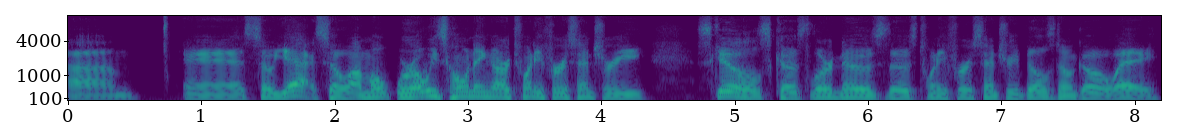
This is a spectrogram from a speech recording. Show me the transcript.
Um, and so yeah, so I'm we're always honing our 21st century skills because Lord knows those 21st century bills don't go away.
